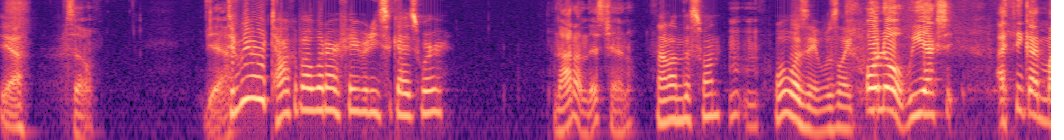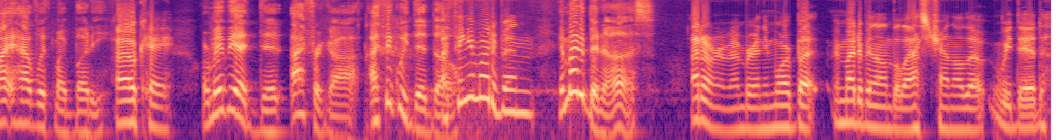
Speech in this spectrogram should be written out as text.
Yeah. So, yeah. Did we ever talk about what our favorite isekais were? Not on this channel. Not on this one. Mm-mm. What was it? It was like Oh no, we actually. I think I might have with my buddy, okay. or maybe I did. I forgot. I think we did though. I think it might have been. it might have been us. I don't remember anymore, but it might have been on the last channel that we did.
